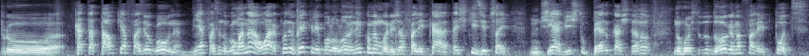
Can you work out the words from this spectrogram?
pro Catatal que ia fazer o gol, né? Vinha fazendo gol, mas na hora, quando eu vi aquele bololô, eu nem comemorei, já falei, cara, tá esquisito isso aí. Não tinha visto o pé do Castan no, no rosto do Douglas, mas falei, putz,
